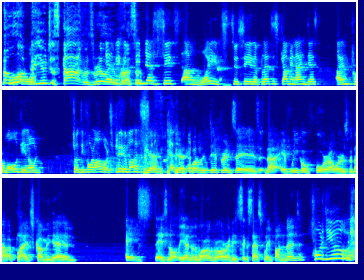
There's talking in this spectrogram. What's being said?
The look that you just got was really yeah, because impressive. he just sits and waits to see the pledges coming. I'm just, I'm promoting all 24 hours pretty much. yes, yes, but the difference is that if we go four hours without a pledge coming in, it's it's not the end of the world. We're already successfully funded. For you.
